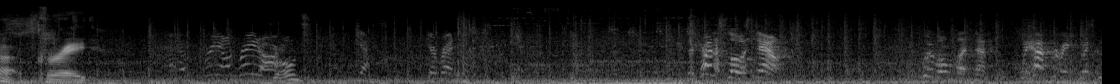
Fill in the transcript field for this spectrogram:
Oh, great. Radar. Drones? Yes. Get ready. They're trying to slow us down. We won't let them. We have to reach Mission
